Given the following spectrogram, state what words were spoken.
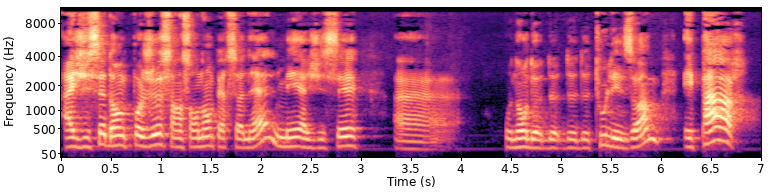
agissait donc pas juste en son nom personnel, mais agissait euh, au nom de, tous les hommes. Et par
